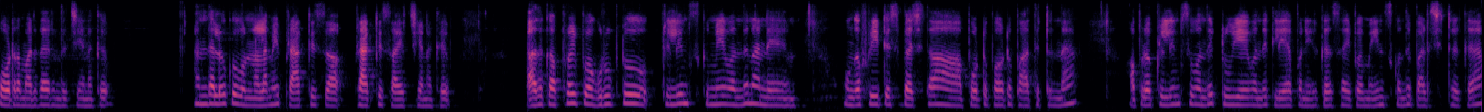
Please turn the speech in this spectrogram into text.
போடுற மாதிரி தான் இருந்துச்சு எனக்கு. அந்த அளவுக்கு ஒரு நிலமே பிராக்டிஸா ப்ராக்டிஸ் ஆயிடுச்சு எனக்கு. அதுக்கப்புறம் இப்போ குரூப் டூ ப்ரிலிம்ஸ்க்குமே வந்து நான் உங்கள் ஃப்ரீ டெஸ்ட் பேட்ச் தான் போட்டு போட்டு பார்த்துட்டு இருந்தேன். அப்புறம் ப்ரிலிம்ஸ் வந்து டூ ஏ வந்து கிளியர் பண்ணியிருக்கேன் சார். இப்போ மெயின்ஸ்க்கு வந்து படிச்சுட்டு இருக்கேன்.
